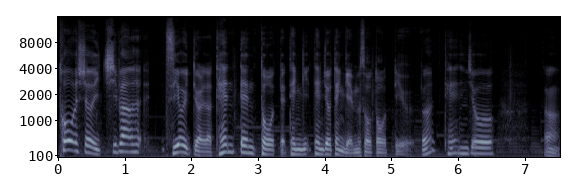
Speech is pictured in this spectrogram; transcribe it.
当初一番強いって言われた天々島って天天井天元無双島っていう、うん、天井うん。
